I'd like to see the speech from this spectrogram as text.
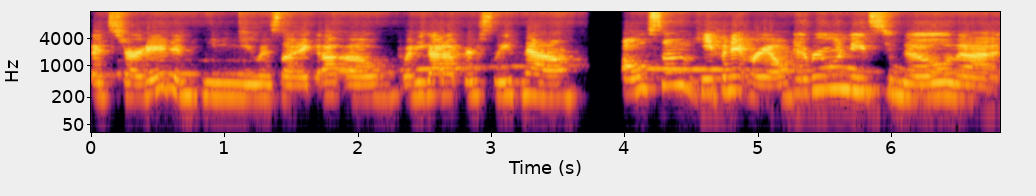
it started. And he was like, uh oh, what do you got up your sleeve now? Also, Keeping it real. everyone needs to know that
